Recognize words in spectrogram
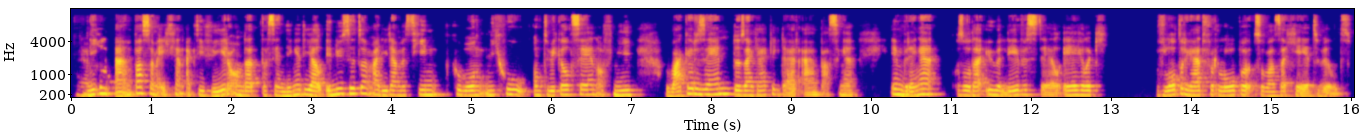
Ja. Niet gaan aanpassen, maar echt gaan activeren, omdat dat zijn dingen die al in u zitten, maar die dan misschien gewoon niet goed ontwikkeld zijn of niet wakker zijn. Dus dan ga ik daar aanpassingen in brengen, zodat uw levensstijl eigenlijk vlotter gaat verlopen zoals dat jij het wilt.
